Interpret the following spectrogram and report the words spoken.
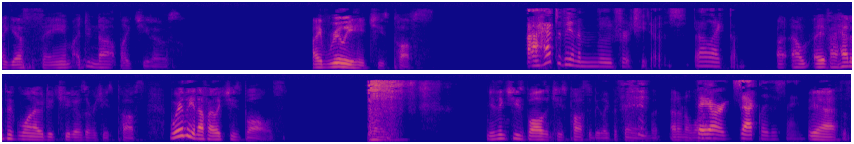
I guess the same. I do not like Cheetos. I really hate cheese puffs. I have to be in a mood for Cheetos, but I like them. I'll, if I had to pick one, I would do Cheetos over cheese puffs. Weirdly enough, I like cheese balls. You think cheese balls and cheese puffs would be like the same, but I don't know why. they are exactly the same. Yeah, it's just,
